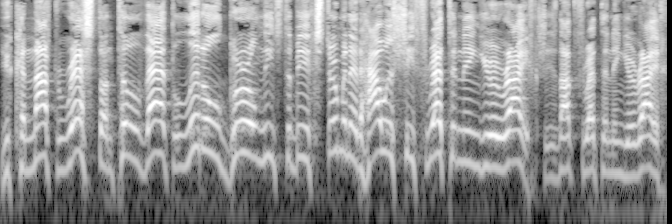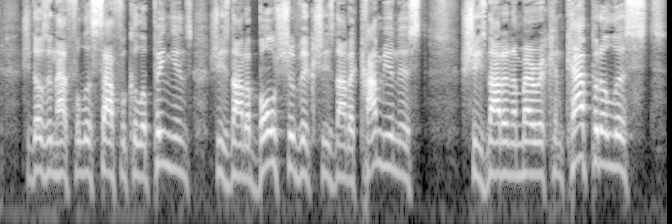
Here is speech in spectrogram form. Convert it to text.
you cannot rest until that little girl needs to be exterminated. How is she threatening your Reich? She's not threatening your Reich. She doesn't have philosophical opinions. She's not a Bolshevik. She's not a communist. She's not an American capitalist.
